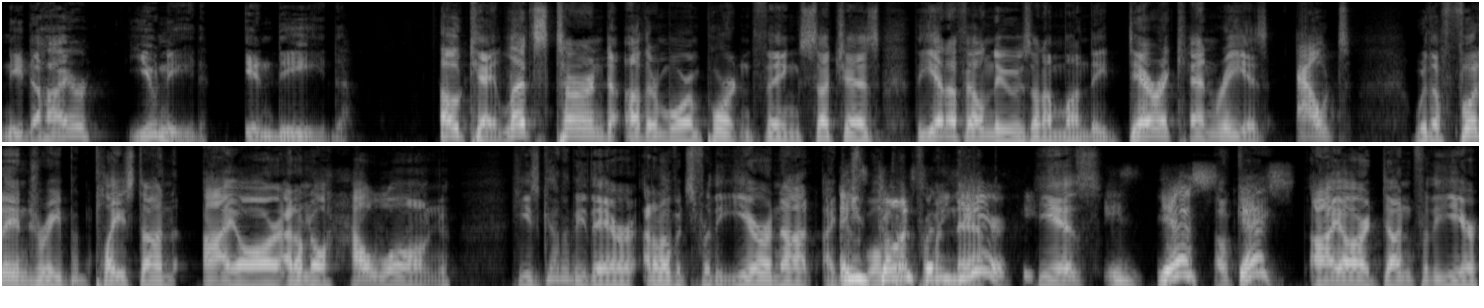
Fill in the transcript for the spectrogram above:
Need to hire? You need Indeed. Okay, let's turn to other more important things, such as the NFL news on a Monday. Derrick Henry is out with a foot injury, but placed on IR. I don't know how long he's going to be there. I don't know if it's for the year or not. I just He's woke gone up from for a the nap. year. He is? He's yes. Okay. Yes. IR done for the year.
